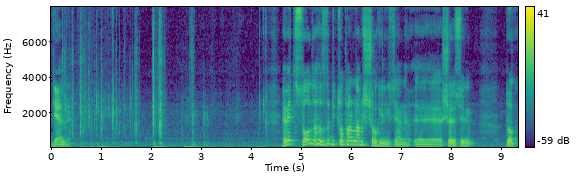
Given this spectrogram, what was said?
geldi. Evet solda hızlı bir toparlamış. Çok ilginç yani. Ee, şöyle söyleyeyim. Dok-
